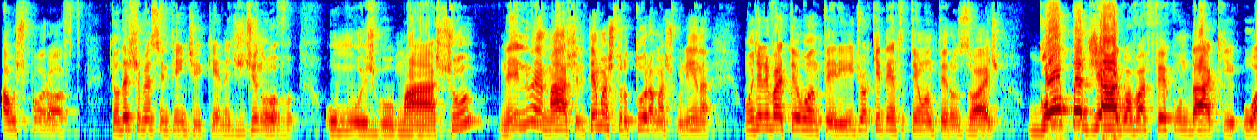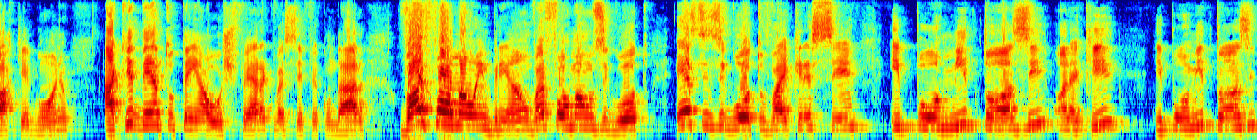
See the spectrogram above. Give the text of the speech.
Ao esporófito. Então deixa eu ver se eu entendi, Kennedy. De novo, o musgo macho, né, ele não é macho, ele tem uma estrutura masculina, onde ele vai ter o anterídeo, aqui dentro tem o anterozoide, gota de água vai fecundar aqui o arquegônio, Aqui dentro tem a osfera que vai ser fecundada, vai formar um embrião, vai formar um zigoto. Esse zigoto vai crescer e por mitose, olha aqui, e por mitose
